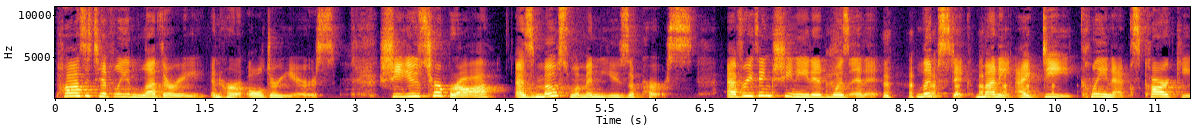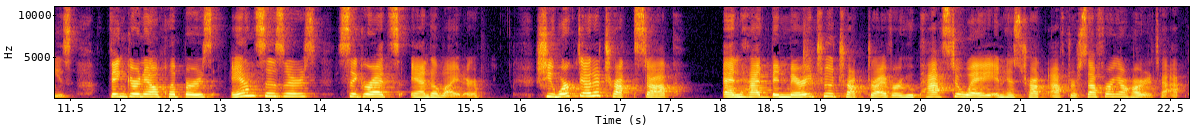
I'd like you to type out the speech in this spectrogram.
positively leathery in her older years. She used her bra, as most women use a purse. Everything she needed was in it lipstick, money, ID, Kleenex, car keys, fingernail clippers, and scissors, cigarettes, and a lighter. She worked at a truck stop and had been married to a truck driver who passed away in his truck after suffering a heart attack.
